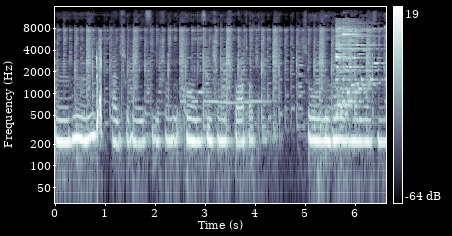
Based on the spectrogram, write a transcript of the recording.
Nee. Mhm. Also schon wie ich schon, wie ich schon gespart habe. So, wir holen nochmal die ganzen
